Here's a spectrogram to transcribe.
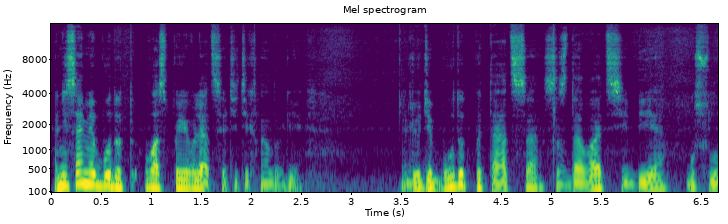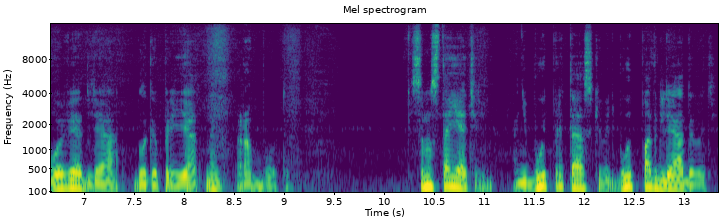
Они сами будут у вас появляться, эти технологии. Люди будут пытаться создавать себе условия для благоприятной работы самостоятельно. Они будут притаскивать, будут подглядывать.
